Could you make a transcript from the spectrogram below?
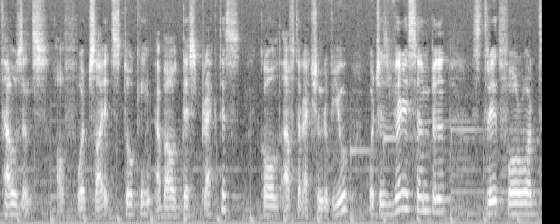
thousands of websites talking about this practice called after action review, which is very simple, straightforward,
